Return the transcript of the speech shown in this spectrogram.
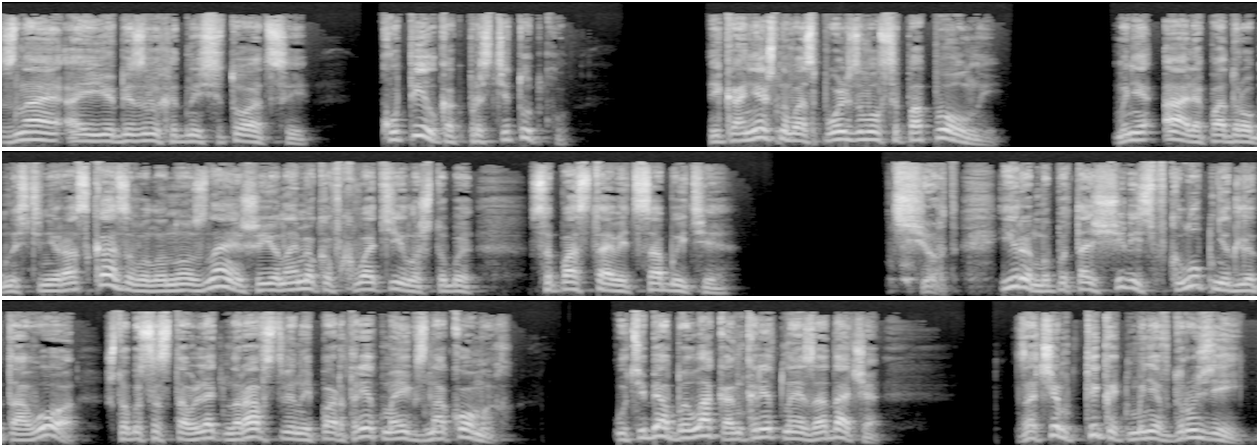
зная о ее безвыходной ситуации? Купил как проститутку. И, конечно, воспользовался по полной. Мне Аля подробности не рассказывала, но, знаешь, ее намеков хватило, чтобы сопоставить события. Черт, Ира, мы потащились в клуб не для того, чтобы составлять нравственный портрет моих знакомых. У тебя была конкретная задача. Зачем тыкать мне в друзей?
